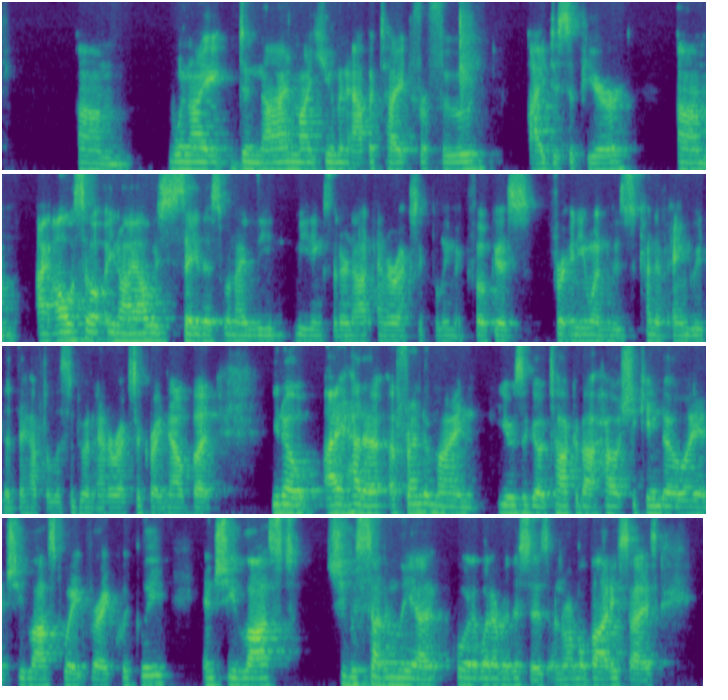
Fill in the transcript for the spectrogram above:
Um, when I deny my human appetite for food, I disappear. Um, I also, you know, I always say this when I lead meetings that are not anorexic bulimic focus for anyone who's kind of angry that they have to listen to an anorexic right now. But, you know, I had a, a friend of mine years ago talk about how she came to OA and she lost weight very quickly and she lost, she was suddenly a, whatever this is, a normal body size.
